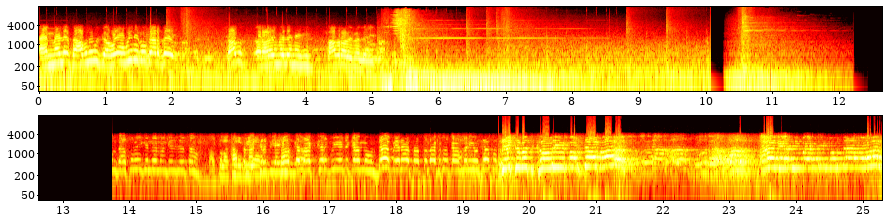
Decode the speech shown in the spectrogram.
ਐਮਐਲਏ ਸਾਹਿਬ ਨੂੰ ਕਹੋ ਉਹ ਵੀ ਨਹੀਂ ਕੋ ਕਰਦੇ। ਸਭ ਰਲੇ ਮਿਲੇ ਨੇ ਜੀ ਸਭ ਰਲੇ ਮਿਲੇ ਨੇ। ਦੱਸ ਵੀ ਕਿੰਨੇ ਮੰਗੇ ਸੀ ਤਾਂ 7 ਲੱਖ 7 ਲੱਖ ਰੁਪਏ 7 ਲੱਖ ਰੁਪਏ ਚ ਕੰਮ ਹੁੰਦਾ ਮੇਰਾ 7 ਲੱਖ ਤੋਂ ਕੰਮ ਨਹੀਂ ਹੁੰਦਾ। ਰਿਸ਼ਵਤ ਖੋਰੀ ਮਰਦਾਬਾਦ। ਆ ਮੇਰੀ ਪਾਰਟੀ ਮਰਦਾਬਾਦ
